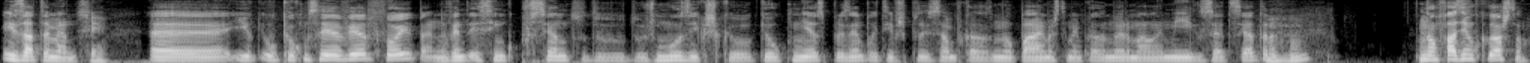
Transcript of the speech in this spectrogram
Exatamente. Sim. Uh, e o, que eu comecei a ver foi pá, 95% do, dos músicos que eu, que eu conheço, por exemplo, e tive exposição por causa do meu pai, mas também por causa do meu irmão, amigos, etc., uhum. não fazem o que gostam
